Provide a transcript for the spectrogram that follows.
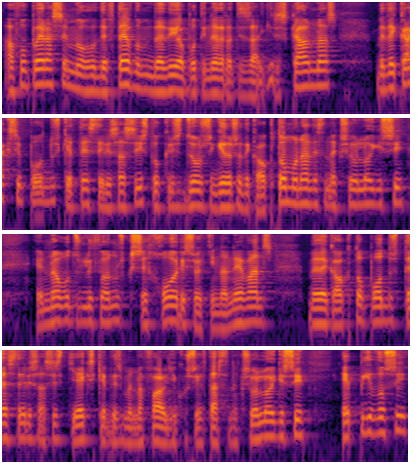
αφού πέρασε με 87-72 από την έδρα της Ζαλγκίρις Κάουνας, με 16 πόντους και 4 assists, ο Chris Jones συγκέντρωσε 18 μονάδες στην αξιολόγηση, ενώ από τους Λιθουανούς ξεχώρισε ο Κίναν Evans με 18 πόντους, 4 assists και 6 κερδισμένα φάουλ για 27 στην αξιολόγηση, επίδοση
